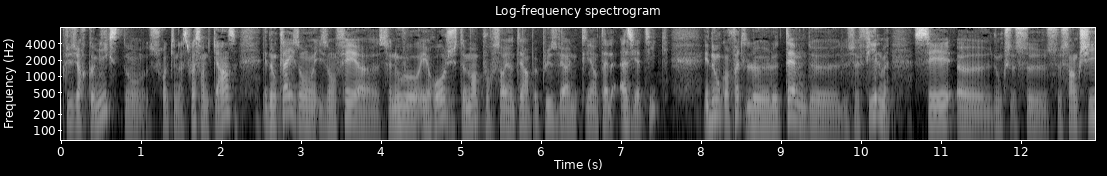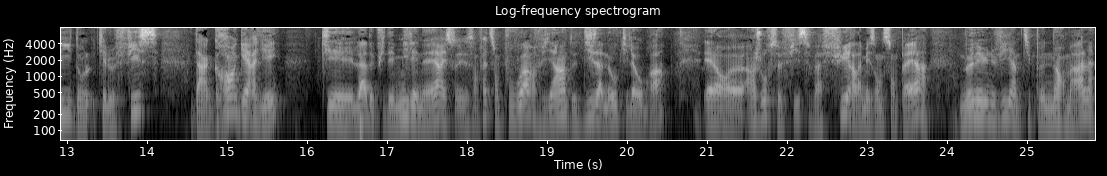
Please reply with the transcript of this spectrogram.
plusieurs comics, dont je crois qu'il y en a 75. Et donc là ils ont ils ont fait ce nouveau héros justement pour s'orienter un peu plus vers une clientèle asiatique. Et donc en fait le, thème de, ce film c'est donc ce, ce, Shang-Chi qui est le fils d'un grand guerrier qui est là depuis des millénaires et en fait son pouvoir vient de 10 anneaux qu'il a au bras. Et alors euh, un jour ce fils va fuir à la maison de son père, mener une vie un petit peu normale,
